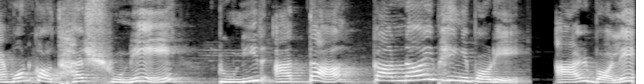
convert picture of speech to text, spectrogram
এমন কথা শুনে টুনির আত্মা কান্নায় ভেঙে পড়ে। আর বলে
